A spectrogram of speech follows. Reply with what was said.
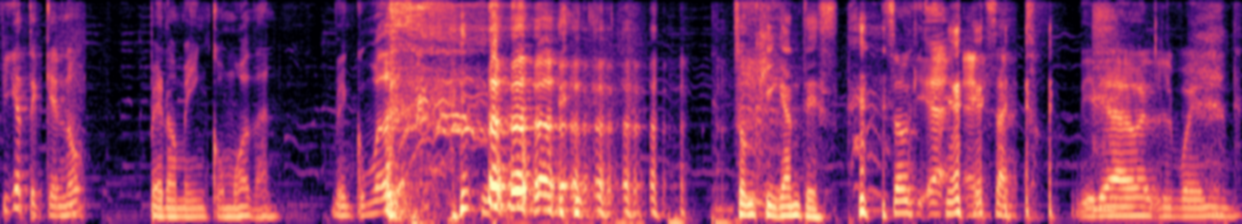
Fíjate que no, pero me incomodan. Me incomodan. Son gigantes. Son- ah, exacto. Diría el buen. Don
